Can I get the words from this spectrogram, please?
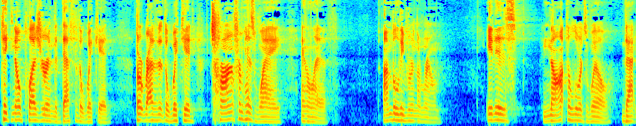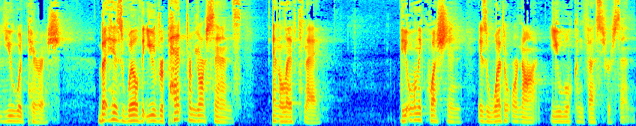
take no pleasure in the death of the wicked, but rather that the wicked turn from his way and live." Unbeliever in the room, it is not the Lord's will that you would perish, but His will that you repent from your sins and live today. The only question is whether or not you will confess your sin.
